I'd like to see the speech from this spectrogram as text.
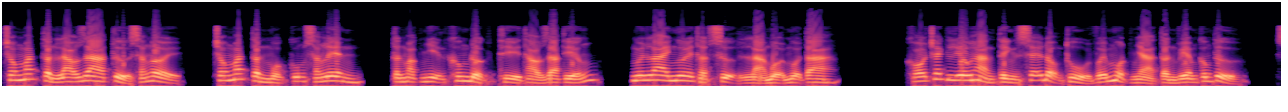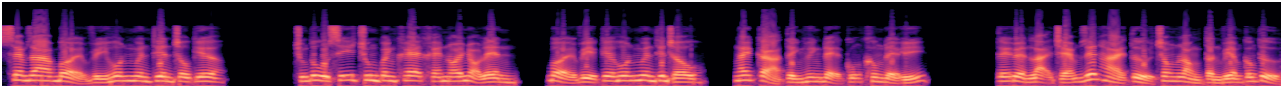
Trong mắt tần lao ra tử sáng ngời, trong mắt tần mục cũng sáng lên, tần mặc nhịn không được thì thảo ra tiếng, nguyên lai ngươi thật sự là muội muội ta. Khó trách liêu hàn tình sẽ động thủ với một nhà tần viêm công tử, xem ra bởi vì hôn nguyên thiên châu kia. Chúng tu sĩ chung quanh khe khẽ nói nhỏ lên, bởi vì kia hôn nguyên thiên châu, ngay cả tình huynh đệ cũng không để ý. Tế huyền lại chém giết hải tử trong lòng tần viêm công tử,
